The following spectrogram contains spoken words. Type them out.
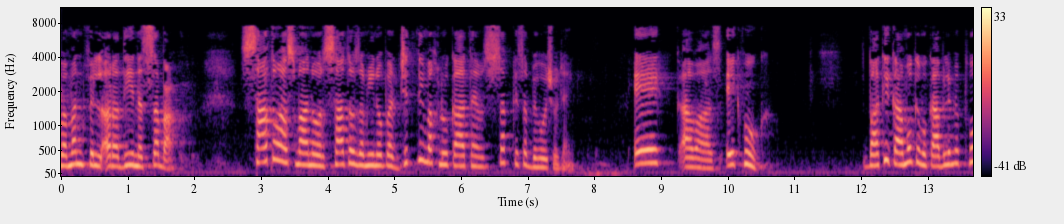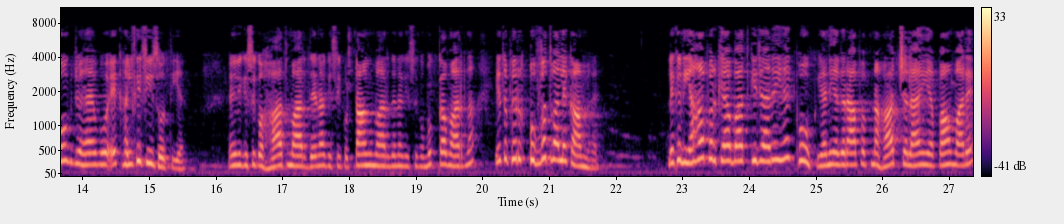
و منفل اور ادین سبا ساتوں آسمانوں اور ساتوں زمینوں پر جتنی مخلوقات ہیں، سب کے سب بے ہوش ہو جائیں گے۔ ایک آواز، ایک پھونک۔ باقی کاموں کے مقابلے میں پھونک جو ہے، وہ ایک ہلکی چیز ہوتی ہے۔ یعنی کسی کو ہاتھ مار دینا، کسی کو ٹانگ مار دینا، کسی کو مکہ مارنا، یہ تو پھر قوت والے کام ہے لیکن یہاں پر کیا بات کی جا رہی ہے؟ پھونک یعنی اگر آپ اپنا ہاتھ چلائیں یا پاؤں مارے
